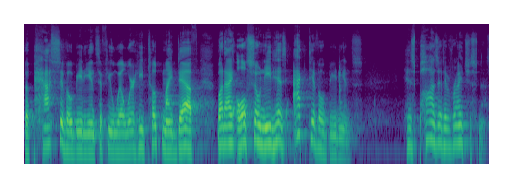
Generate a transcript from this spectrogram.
the passive obedience, if you will, where he took my death, but I also need his active obedience, his positive righteousness.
